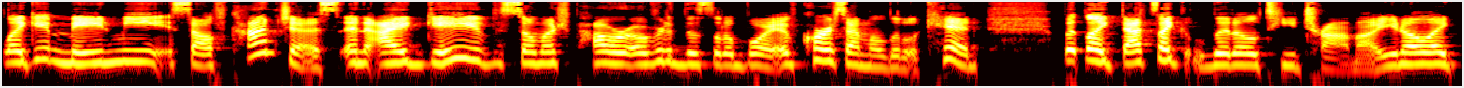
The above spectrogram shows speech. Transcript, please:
like it made me self-conscious. And I gave so much power over to this little boy. Of course I'm a little kid, but like that's like little T trauma, you know, like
